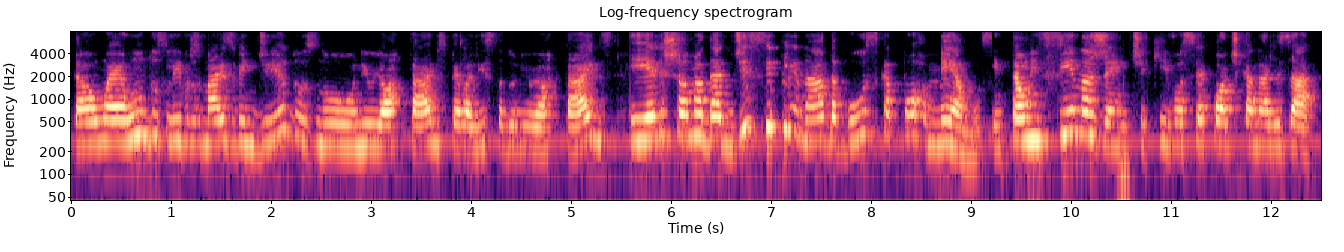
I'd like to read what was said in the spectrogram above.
Então, é um dos livros mais vendidos no New York Times, pela lista do New York Times, e ele chama da disciplinada busca por menos. Então, ensina a gente que você pode canalizar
